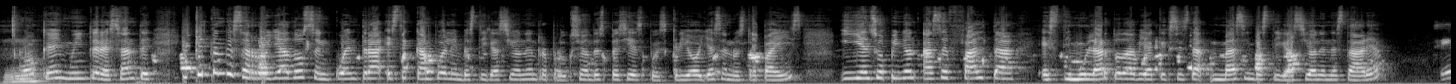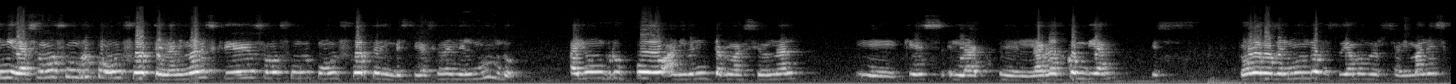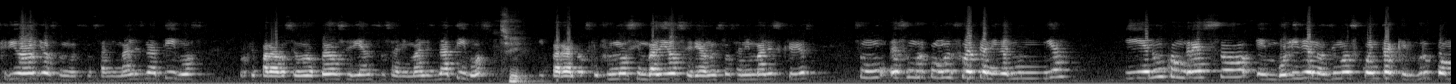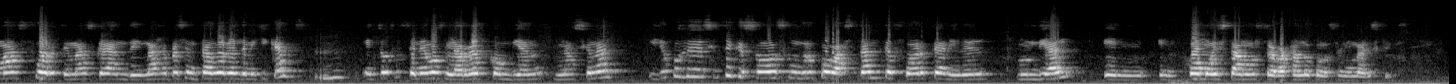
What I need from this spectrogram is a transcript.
Ok, muy interesante. ¿Y qué tan desarrollado se encuentra este campo de la investigación en reproducción de especies pues criollas en nuestro país? Y en su opinión, ¿hace falta estimular todavía que exista más investigación en esta área? Sí, mira, somos un grupo muy fuerte. En Animales Criollos somos un grupo muy fuerte de investigación en el mundo. Hay un grupo a nivel internacional eh, que es la, eh, la Red Convian, que es todos los del mundo que estudiamos nuestros animales criollos o nuestros animales nativos, porque para los europeos serían sus animales nativos, y para los que fuimos invadidos serían nuestros animales criollos, es un, es un grupo muy fuerte a nivel mundial. Y en un congreso en Bolivia nos dimos cuenta que el grupo más fuerte, más grande y más representado era el de mexicanos. Entonces tenemos la red Convian nacional. Y yo podría decirte que somos un grupo bastante fuerte a nivel mundial en, cómo estamos trabajando con los animales críos.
